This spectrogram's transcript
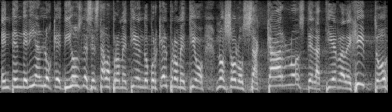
entenderían lo que Dios les estaba prometiendo, porque Él prometió no solo sacarlos de la tierra de Egipto,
